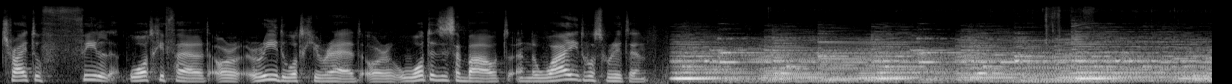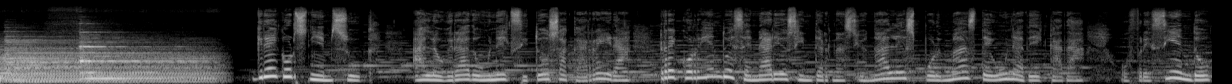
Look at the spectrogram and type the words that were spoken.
try to feel what he felt or read what he read or what it is about and why it was written. Gregor Niemczuk ha logrado una exitosa carrera recorriendo escenarios internacionales por más de una década, ofreciendo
